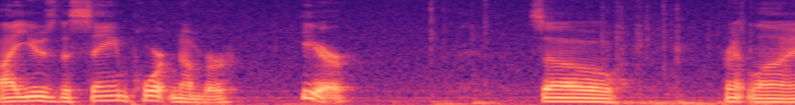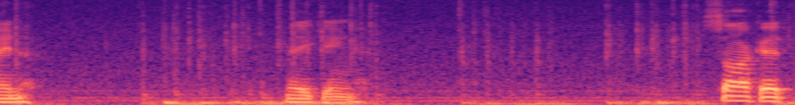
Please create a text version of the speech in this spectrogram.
I use the same port number here. So print line making socket,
